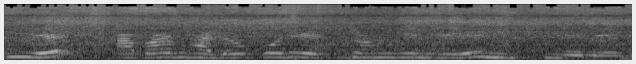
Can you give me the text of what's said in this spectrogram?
দিয়ে আবার ভালো করে এর সঙ্গে নেড়ে মিশিয়ে নেব।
